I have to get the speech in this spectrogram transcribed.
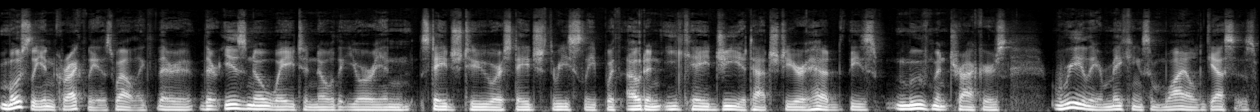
mostly incorrectly as well. Like there, there is no way to know that you're in stage two or stage three sleep without an EKG attached to your head. These movement trackers really are making some wild guesses.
